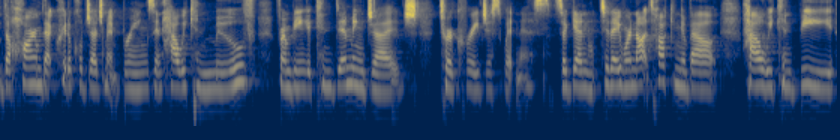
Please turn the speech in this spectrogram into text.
the harm that critical judgment brings and how we can move from being a condemning judge to a courageous witness. So, again, today we're not talking about how we can be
